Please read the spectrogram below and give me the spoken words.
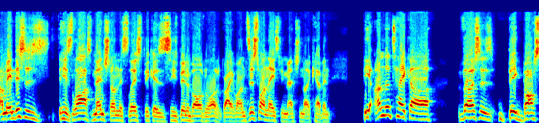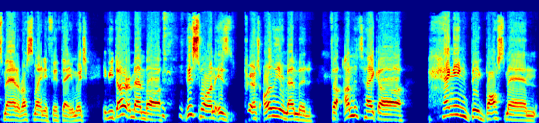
I mean, this is his last mention on this list because he's been involved in a lot of great ones. This one needs to be mentioned though, Kevin. The Undertaker versus Big Boss Man at WrestleMania 15, which, if you don't remember, this one is pretty much only remembered for Undertaker hanging Big Boss Man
